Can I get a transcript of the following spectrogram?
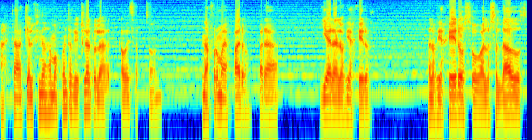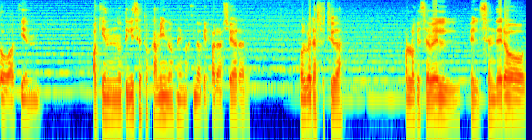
Hasta que al fin nos damos cuenta que claro, las cabezas son una forma de faro para guiar a los viajeros. A los viajeros o a los soldados o a quien a quien utilice estos caminos, me imagino que es para llegar a volver a su ciudad. Por lo que se ve el, sendero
